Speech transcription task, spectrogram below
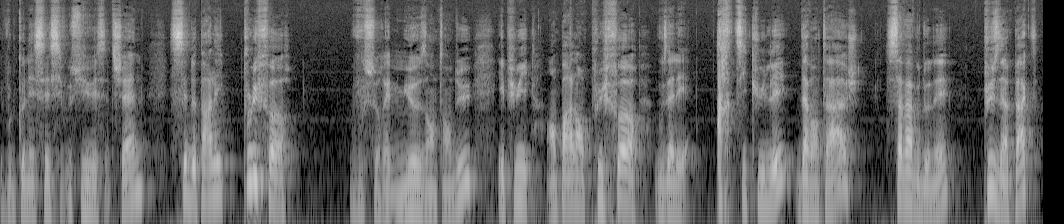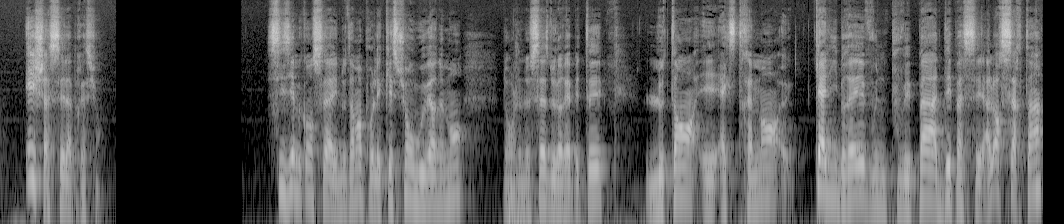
et vous le connaissez si vous suivez cette chaîne, c'est de parler plus fort. Vous serez mieux entendu, et puis en parlant plus fort, vous allez articuler davantage, ça va vous donner plus d'impact et chasser la pression. Sixième conseil, notamment pour les questions au gouvernement, dont je ne cesse de le répéter, le temps est extrêmement euh, calibré, vous ne pouvez pas dépasser. Alors certains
